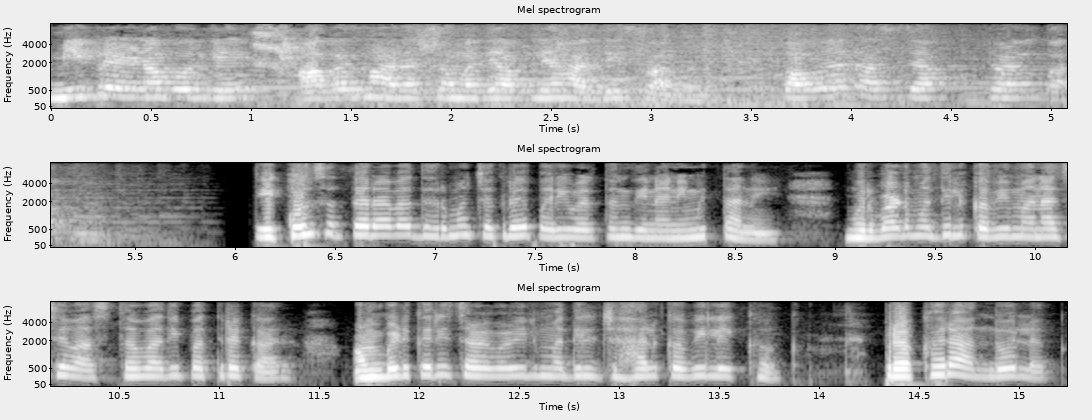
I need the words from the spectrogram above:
मी प्रेरणा बोरगे आवाज महाराष्ट्रामध्ये आपले हार्दिक स्वागत. पाहुयात आजच्या ठळक बातम्या. एकोणसत्तराव्या धर्मचक्र परिवर्तन दिनानिमित्ताने मुरबाडमधील कविमनाचे वास्तववादी पत्रकार आंबेडकरी चळवळीमधील जहाल कवी लेखक प्रखर आंदोलक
